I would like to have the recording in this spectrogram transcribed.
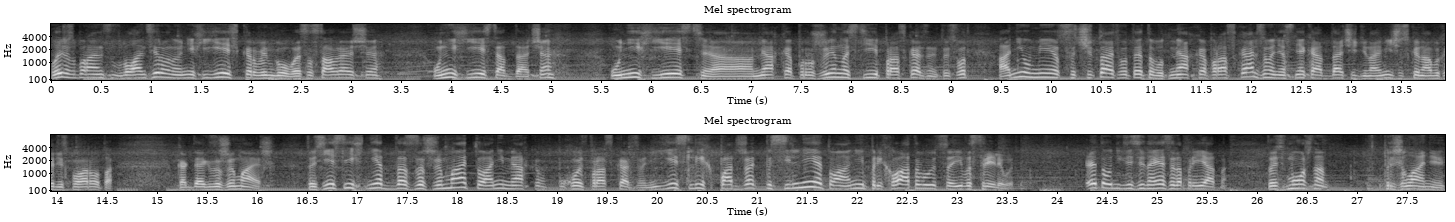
Лыжи сбалансированы, у них есть карвинговая составляющая, у них есть отдача, у них есть э, мягкая пружинность и проскальзывание. То есть вот они умеют сочетать вот это вот мягкое проскальзывание с некой отдачей динамической на выходе из поворота, когда их зажимаешь. То есть, если их до зажимать, то они мягко уходят в проскальзывание. Если их поджать посильнее, то они прихватываются и выстреливают. Это у них действительно есть, это приятно. То есть, можно при желании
